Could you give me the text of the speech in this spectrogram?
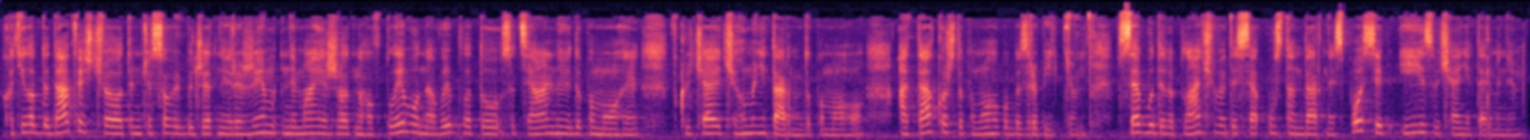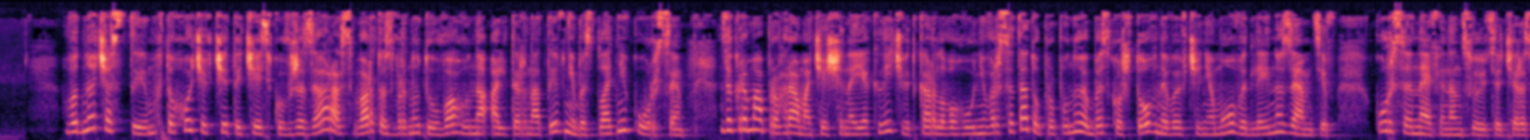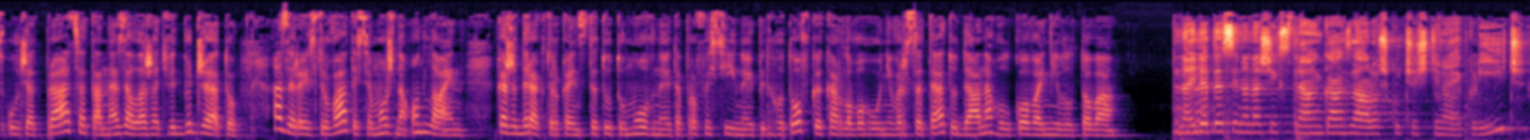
Хотіла б додати, що тимчасовий бюджетний режим не має жодного впливу на виплату соціальної допомоги, включаючи гуманітарну допомогу, а також допомогу по безробіттю. Все буде виплачуватися у стандартний спосіб і звичайні терміни. Водночас тим, хто хоче вчити чеську вже зараз, варто звернути увагу на альтернативні безплатні курси. Зокрема, програма Чещина є кліч від Карлового університету пропонує безкоштовне вивчення мови для іноземців. Курси не фінансуються через уряд праця та не залежать від бюджету, а зареєструватися можна онлайн, каже директорка інституту мовної та професійної підготовки Карлового університету Дана Гулкова Нівлтова. Najdete si na našich stránkách záložku Čeština je klíč.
